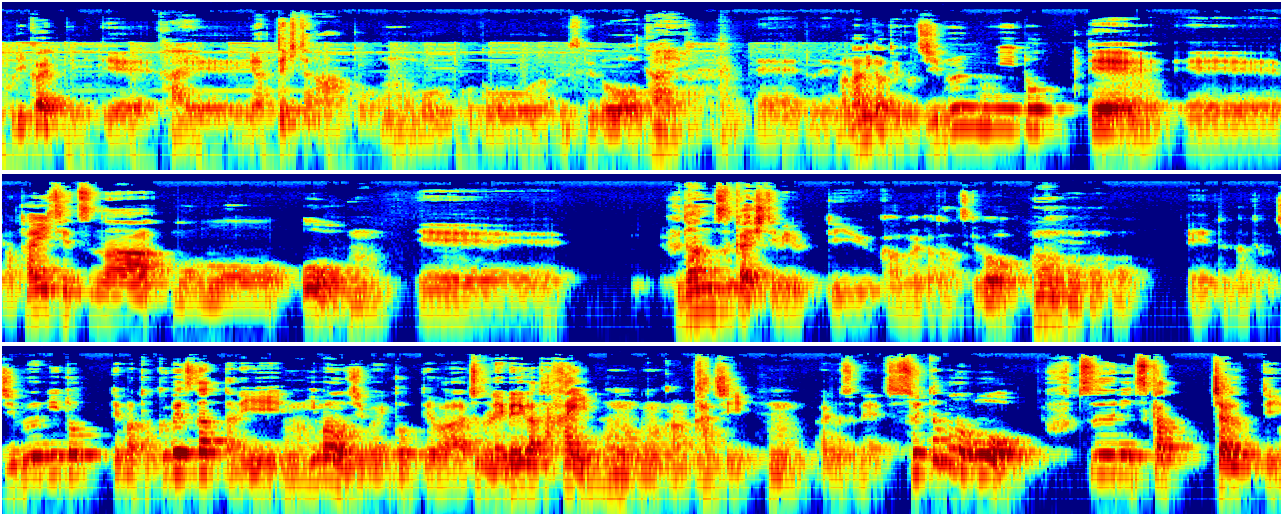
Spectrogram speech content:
う振り返ってみて、はいえーやってきたなと思うことなんですけど。えーとねまあ、何かというと自分にとって、えーまあ、大切なものを、うん。えー普段使いしてみるっていう考え方なんですけど、うん。うん。うん。えっ、と、なんていうの、自分にとって、まあ、特別だったり、うん今の自分にとっては、ちょっとレベルが高いものとかうんうんうん価値うん。ありますよね。そういったものを普通に使っちゃうっていう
